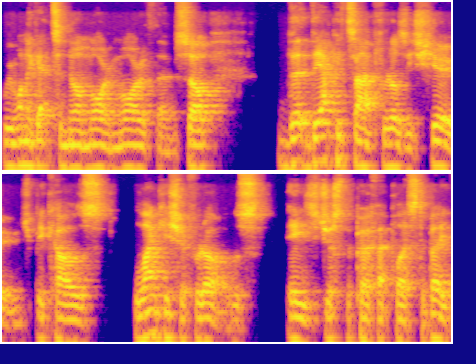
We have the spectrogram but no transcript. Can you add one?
we want to get to know more and more of them. So the, the appetite for us is huge because Lancashire for us is just the perfect place to be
